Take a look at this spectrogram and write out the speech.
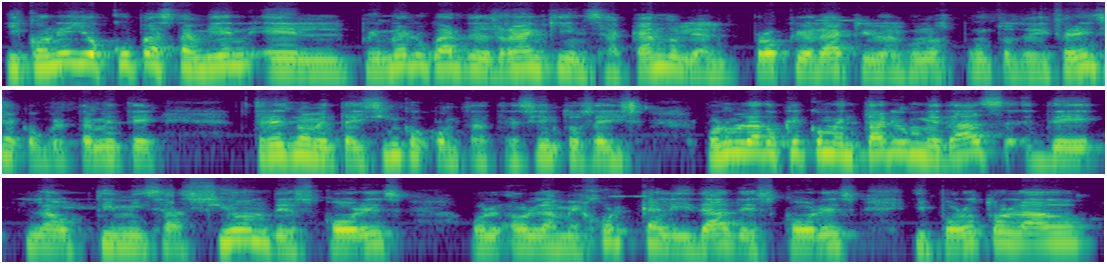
y con ello ocupas también el primer lugar del ranking, sacándole al propio Heraclio algunos puntos de diferencia, concretamente 395 contra 306. Por un lado, ¿qué comentario me das de la optimización de scores? O, la mejor calidad de scores y por otro lado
